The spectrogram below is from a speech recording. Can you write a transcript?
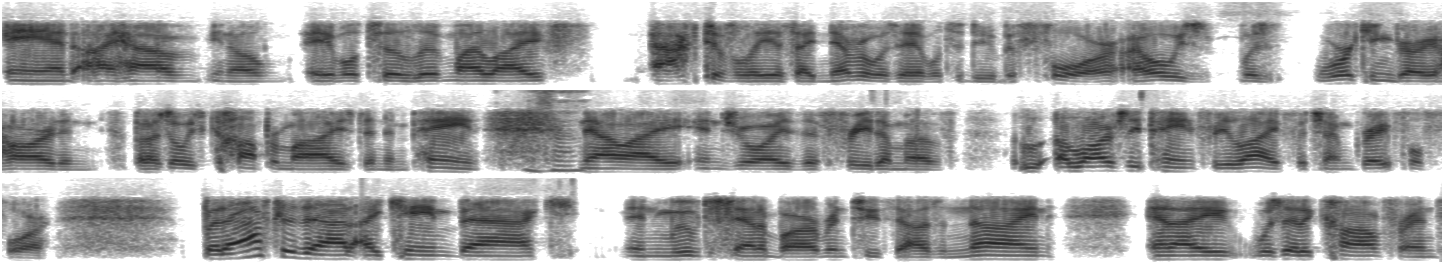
and I have, you know, able to live my life actively as I never was able to do before. I always was working very hard and but I was always compromised and in pain. Mm-hmm. Now I enjoy the freedom of a largely pain-free life, which I'm grateful for. But after that, I came back and moved to Santa Barbara in 2009 and I was at a conference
